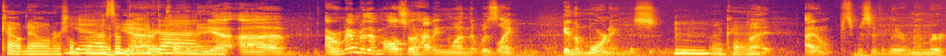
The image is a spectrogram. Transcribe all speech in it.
countdown or something. Yeah, That something be like that. Yeah, uh, I remember them also having one that was like in the mornings, Okay. but I don't specifically remember.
